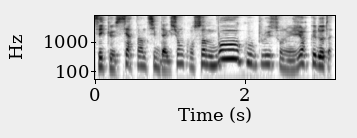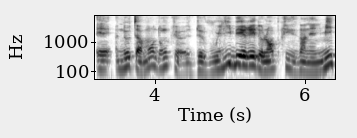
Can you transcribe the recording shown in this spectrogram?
c'est que certains types d'actions consomment beaucoup plus son usure que d'autres. Et notamment donc euh, de vous libérer de l'emprise d'un ennemi,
